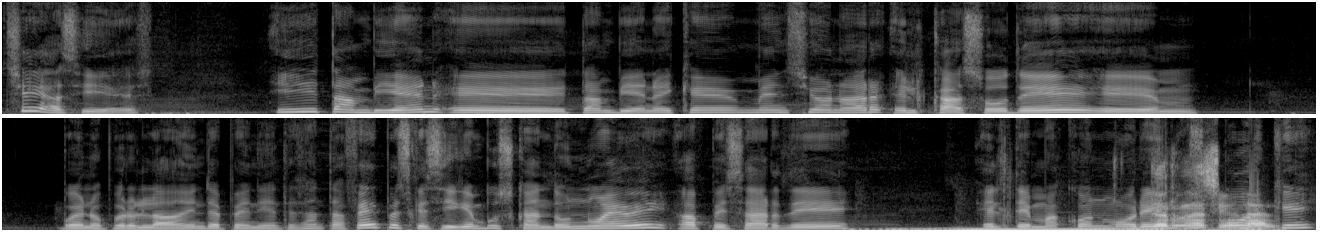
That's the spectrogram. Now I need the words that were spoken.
Sí, así es. Y también, eh, también hay que mencionar el caso de, em, bueno, por el lado de Independiente Santa Fe, pues que siguen buscando un 9 a pesar de el tema con Moreno. Internacional. Porque,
